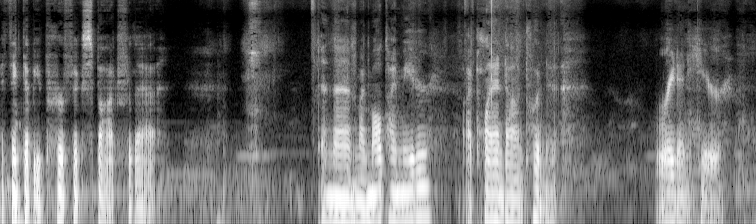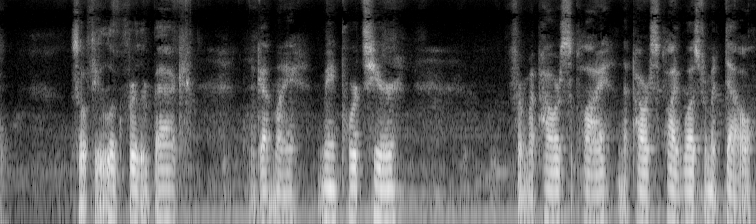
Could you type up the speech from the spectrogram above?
I think that'd be a perfect spot for that. And then my multimeter, I planned on putting it right in here. So if you look further back, I got my main ports here from my power supply, and that power supply was from a Dell.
